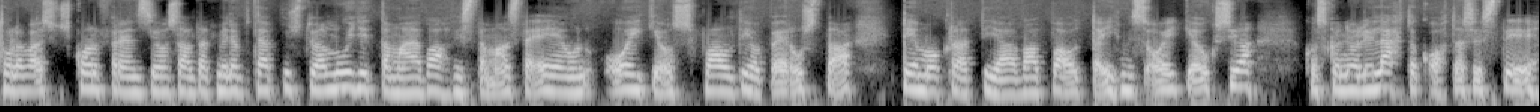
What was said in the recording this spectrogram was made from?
tulevaisuuskonferenssin osalta, että meidän pitää pystyä lujittamaan ja vahvistamaan sitä EUn oikeusvaltioperustaa, demokratiaa, vapautta, ihmisoikeuksia, koska ne oli lähtökohtaisesti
